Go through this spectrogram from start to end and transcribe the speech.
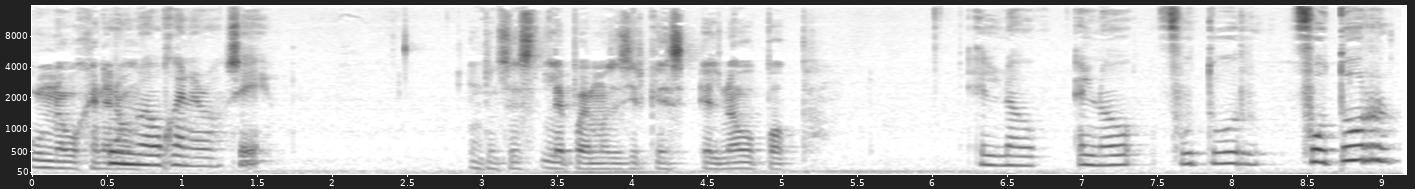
Un nuevo género. Un nuevo género, sí. Entonces le podemos decir que es el nuevo pop. El nuevo, el nuevo futur, futur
